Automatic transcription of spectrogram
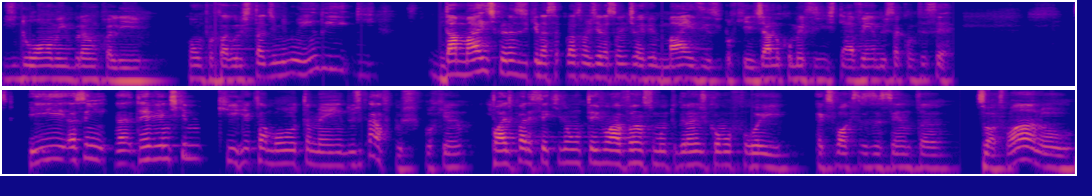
de, do homem branco ali como protagonista está diminuindo e, e, dá mais esperança de que nessa próxima geração a gente vai ver mais isso, porque já no começo a gente está vendo isso acontecer. E, assim, é, teve gente que, que reclamou também dos gráficos, porque pode parecer que não teve um avanço muito grande como foi Xbox 360, Xbox One, ou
